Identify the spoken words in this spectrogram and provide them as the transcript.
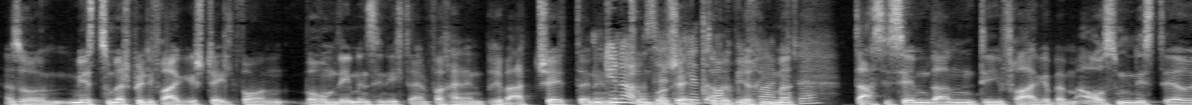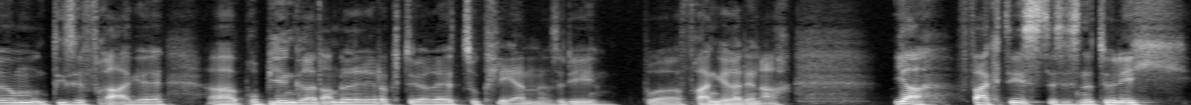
Also mir ist zum Beispiel die Frage gestellt worden, warum nehmen Sie nicht einfach einen Privatjet, einen genau, Jumbojet oder wie gefragt, auch immer. Ja. Das ist eben dann die Frage beim Außenministerium und diese Frage äh, probieren gerade andere Redakteure zu klären. Also die fragen gerade nach. Ja, Fakt ist, es ist natürlich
